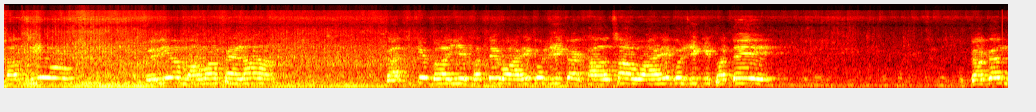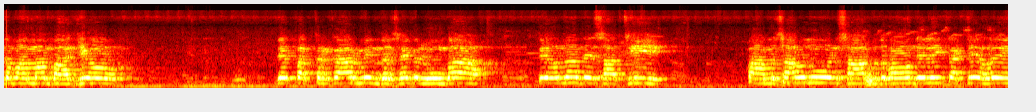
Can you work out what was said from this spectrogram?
ਸਾਥੀਓ, ਮੇਰੀਆਂ ਮਾਵਾਂ, ਭੈਣਾਂ, ਗੱਜ ਕੇ ਬੁਲਾਈਏ ਫਤਿਹ। ਵਾਹਿਗੁਰੂ ਜੀ ਕਾ ਖਾਲਸਾ, ਵਾਹਿਗੁਰੂ ਜੀ ਕੀ ਫਤਿਹ। ਗਗਨ ਦਵਾਮਾ ਬਾਜਿਓ ਤੇ ਪੱਤਰਕਾਰ ਮਹਿੰਦਰ ਸਿੰਘ ਲੂੰਬਾ ਤੇ ਉਹਨਾਂ ਦੇ ਸਾਥੀ ਭਾਮ ਸਾਹਿਬ ਨੂੰ ਇਨਸਾਫ ਦਿਵਾਉਣ ਦੇ ਲਈ ਇਕੱਠੇ ਹੋਏ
